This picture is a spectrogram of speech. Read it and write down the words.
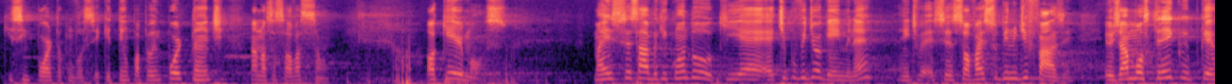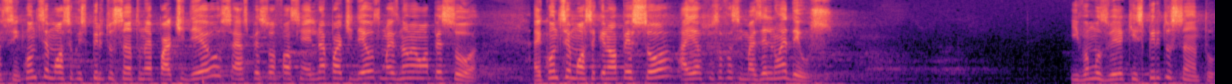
que se importa com você, que tem um papel importante na nossa salvação. Ok, irmãos. Mas você sabe que quando que é, é tipo videogame, né? A gente, você só vai subindo de fase. Eu já mostrei que, porque assim, quando você mostra que o Espírito Santo não é parte de Deus, aí as pessoas falam assim, ele não é parte de Deus, mas não é uma pessoa. Aí quando você mostra que ele é uma pessoa, aí as pessoas falam assim, mas ele não é Deus. E vamos ver que Espírito Santo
